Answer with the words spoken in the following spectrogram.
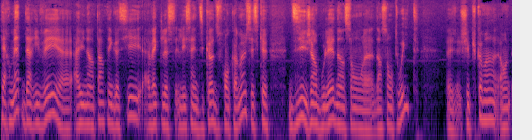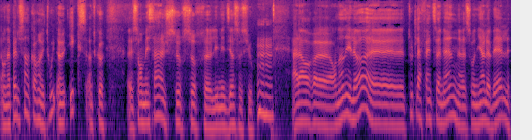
permettre d'arriver euh, à une entente négociée avec le- les syndicats du Front commun. C'est ce que dit Jean Boulet dans son, euh, dans son tweet. Euh, je sais plus comment, on, on appelle ça encore un tweet, un X, en tout cas, euh, son message sur, sur euh, les médias sociaux. Mhm. Alors, euh, on en est là. Euh, toute la fin de semaine, Sonia Lebel,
